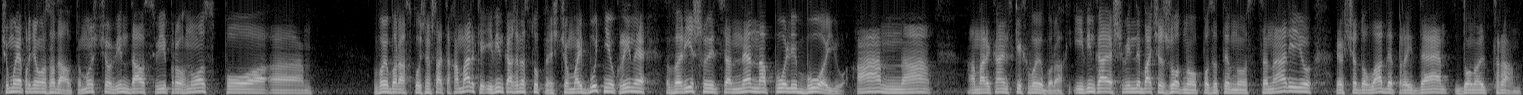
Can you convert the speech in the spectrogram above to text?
Чому я про нього згадав? Тому що він дав свій прогноз по виборах Сполучених Штатів Америки, і він каже наступне: що майбутнє України вирішується не на полі бою, а на американських виборах. І він каже, що він не бачить жодного позитивного сценарію, якщо до влади прийде Дональд Трамп.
